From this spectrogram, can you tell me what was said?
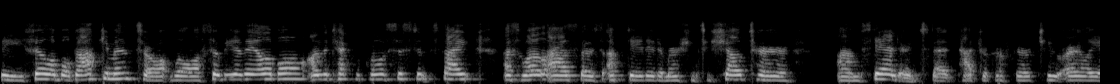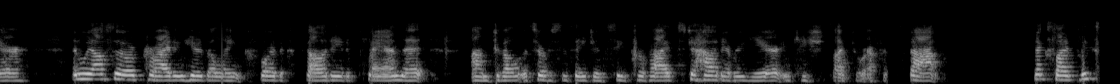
The fillable documents are, will also be available on the technical assistance site, as well as those updated emergency shelter um, standards that Patrick referred to earlier. And we also are providing here the link for the consolidated plan that um, Development Services Agency provides to HUD every year in case you'd like to reference that. Next slide, please.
